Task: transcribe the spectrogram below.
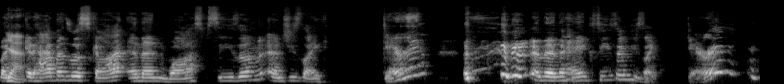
Like yeah. it happens with Scott, and then Wasp sees him, and she's like, Darren? and then Hank sees him, he's like, Darren?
